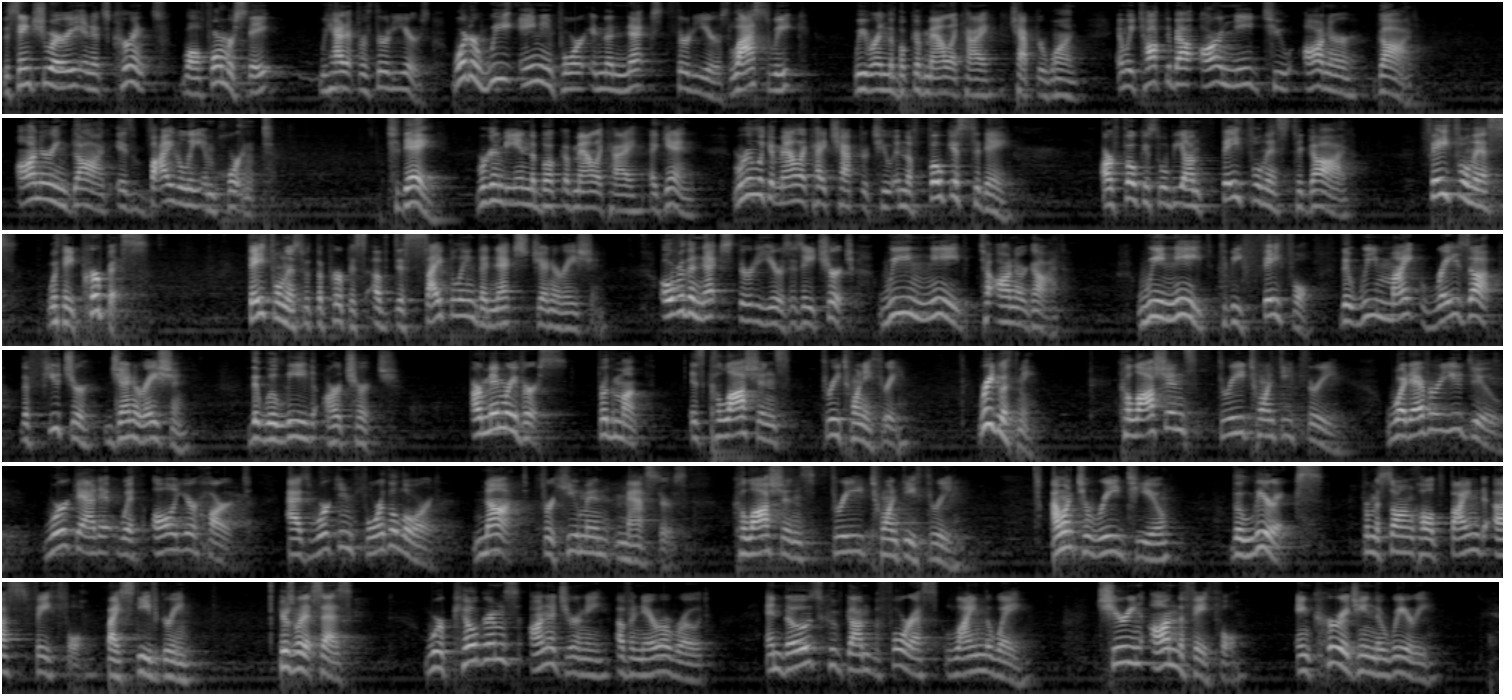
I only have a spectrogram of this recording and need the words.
The sanctuary, in its current, well, former state, we had it for 30 years. What are we aiming for in the next 30 years? Last week, we were in the book of Malachi, chapter 1, and we talked about our need to honor God. Honoring God is vitally important. Today, we're going to be in the book of Malachi again. We're going to look at Malachi chapter 2, and the focus today, our focus will be on faithfulness to God. Faithfulness with a purpose. Faithfulness with the purpose of discipling the next generation. Over the next 30 years, as a church, we need to honor God. We need to be faithful that we might raise up the future generation that will lead our church. Our memory verse for the month is Colossians 3:23. Read with me. Colossians 3:23. Whatever you do, work at it with all your heart, as working for the Lord, not for human masters. Colossians 3:23. I want to read to you the lyrics from a song called Find Us Faithful by Steve Green. Here's what it says We're pilgrims on a journey of a narrow road, and those who've gone before us line the way, cheering on the faithful, encouraging the weary.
